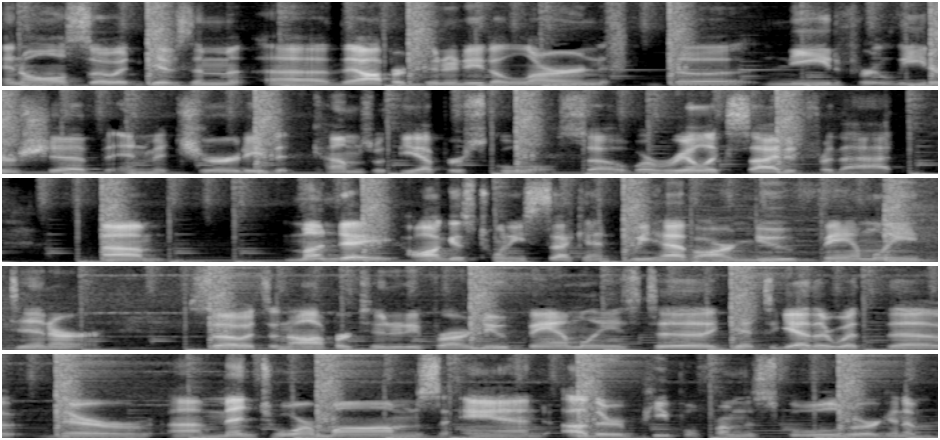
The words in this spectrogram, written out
and also it gives them uh, the opportunity to learn the need for leadership and maturity that comes with the upper school. So we're real excited for that. Um, Monday, August 22nd, we have our new family dinner. So it's an opportunity for our new families to get together with the, their uh, mentor moms and other people from the school who are going to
